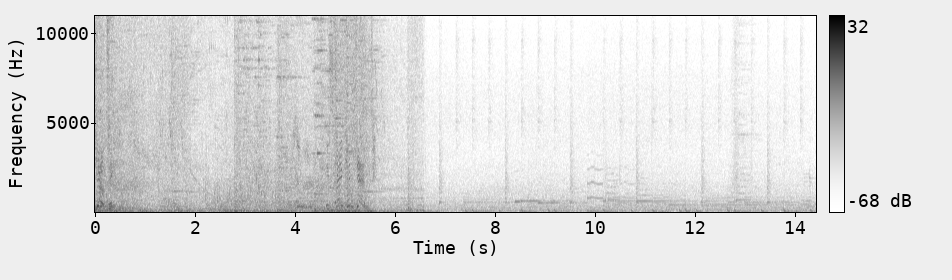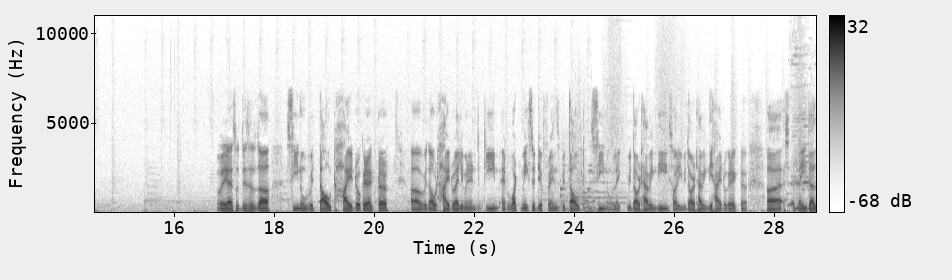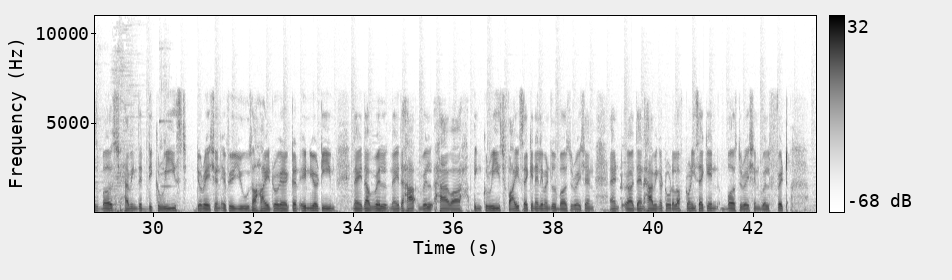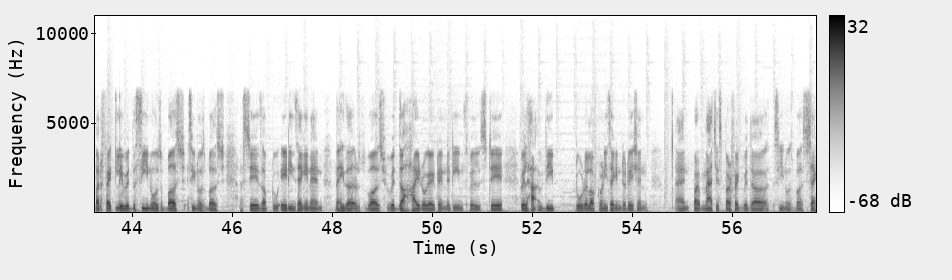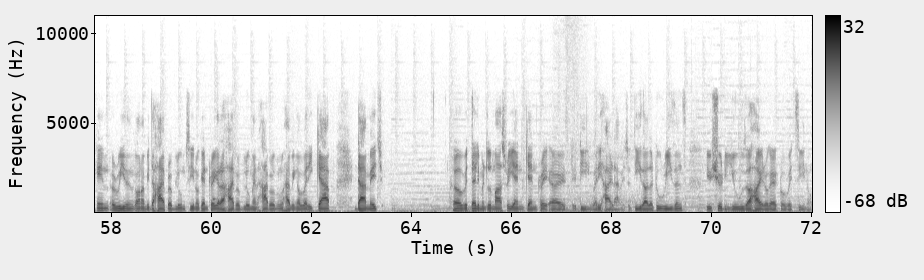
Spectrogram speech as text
Guilty. You stand condemned. Okay guys, so this is the Cyno without Hydro character, uh, without Hydro element in the team, and what makes the difference without Cyno, like without having the sorry, without having the Hydro character. Uh, Nahida's burst having the decreased duration. If you use a Hydro character in your team, Nahida will Nahida ha will have a increased five second elemental burst duration, and uh, then having a total of 20 second burst duration will fit perfectly with the Cyno's burst. Cyno's burst stays up to 18 second and Nahida's burst with the Hydro character in the teams will stay will have the total of 20 second duration and per matches perfect with the Cyno's burst. Second reason gonna be the Hyper Bloom. Cyno can trigger a Hyper Bloom and Hyper Bloom having a very cap damage uh, with the elemental mastery and can tra- uh, deal very high damage. So these are the two reasons you should use a Hydro character with Cyno.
